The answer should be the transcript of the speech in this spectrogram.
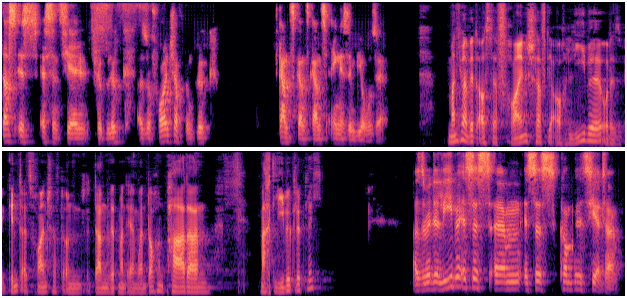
das ist essentiell für Glück. Also Freundschaft und Glück, ganz, ganz, ganz enge Symbiose. Manchmal wird aus der Freundschaft ja auch Liebe oder sie beginnt als Freundschaft und dann wird man irgendwann doch ein Paar dann. Macht Liebe glücklich? Also mit der Liebe ist es, ähm, ist es komplizierter.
